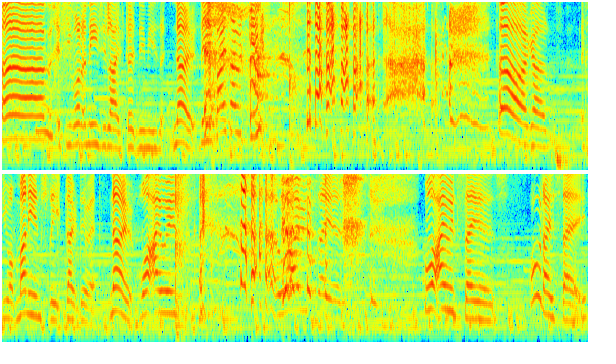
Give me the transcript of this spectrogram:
um, if you want an easy life, don't do music. No, the advice I would give. oh God. If you want money and sleep, don't do it. No, what I would. what I would say is. What I would say is. What would I say?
